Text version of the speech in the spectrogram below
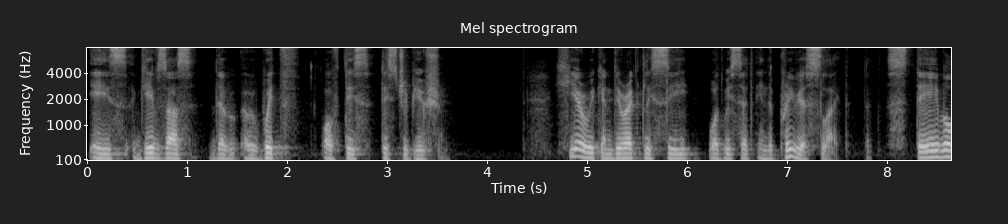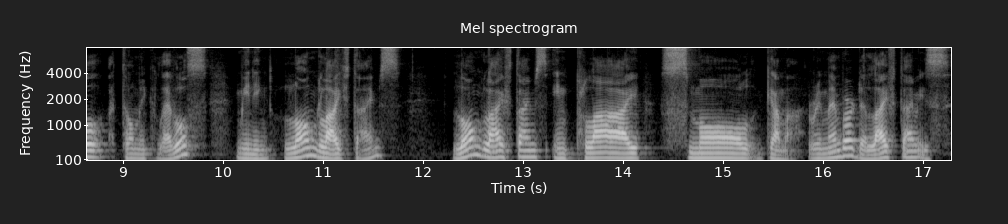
is, gives us the uh, width of this distribution. Here we can directly see what we said in the previous slide, that stable atomic levels, meaning long lifetimes, long lifetimes imply small gamma. Remember, the lifetime is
